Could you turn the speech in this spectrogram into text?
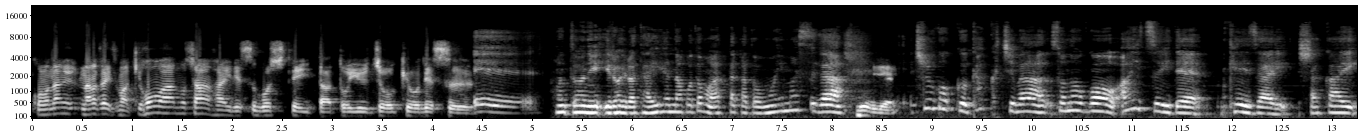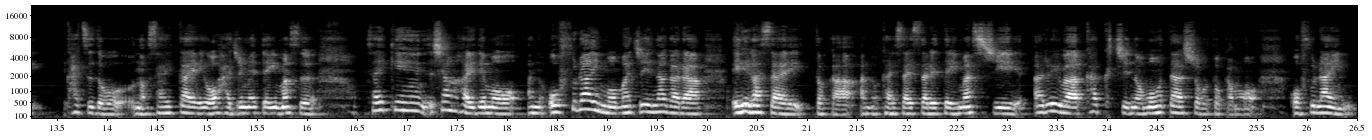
この7ヶ月、まあ、基本はあの上海で過ごしていたという状況です。えー、本当にいろいろ大変なこともあったかと思いますが、いえいえ。中国各地はその後相次いで経済、社会、活動の再開を始めています。最近、上海でも、あの、オフラインも交えながら映画祭とか、あの、開催されていますし、あるいは各地のモーターショーとかも、オフライン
